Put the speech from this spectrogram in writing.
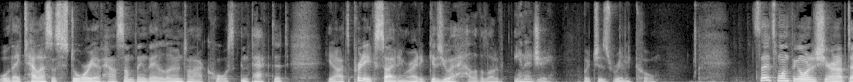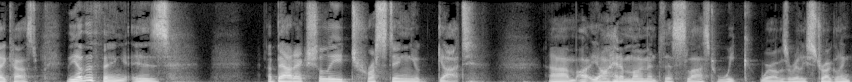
or they tell us a story of how something they learned on our course impacted, you know, it's pretty exciting, right? It gives you a hell of a lot of energy, which is really cool. So that's one thing I wanted to share on Update Cast. The other thing is about actually trusting your gut. Um, I, you know, I had a moment this last week where I was really struggling,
